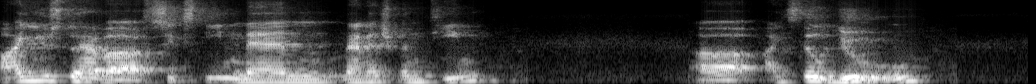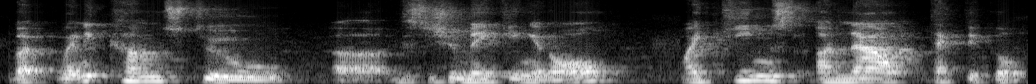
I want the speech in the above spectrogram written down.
I used to have a 16 man management team. Uh, I still do, but when it comes to uh, decision making and all, my teams are now tactical.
